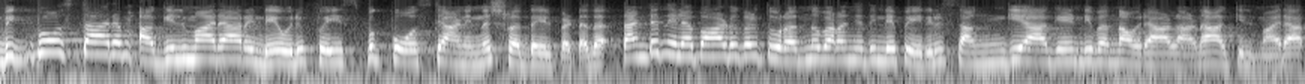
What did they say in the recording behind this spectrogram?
ബിഗ് ബോസ് താരം അഖിൽ മാരാറിന്റെ ഒരു ഫേസ്ബുക്ക് പോസ്റ്റാണ് ഇന്ന് ശ്രദ്ധയിൽപ്പെട്ടത്. തന്റെ നിലപാടുകൾ തുറന്നു പറഞ്ഞതിന്റെ പേരിൽ സംഖ്യയാകേണ്ടി വന്ന ഒരാളാണ് അഖിൽ മാരാർ.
